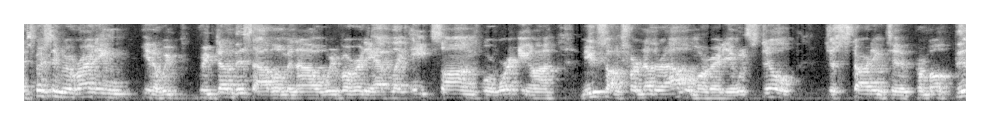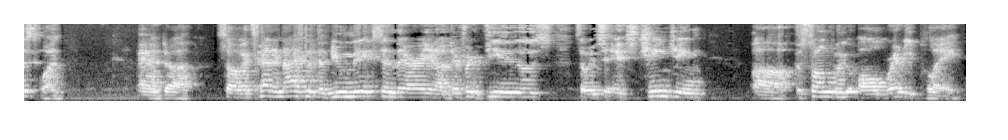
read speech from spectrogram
especially we're writing. You know, we've we've done this album, and now we've already have like eight songs. We're working on new songs for another album already, and we're still just starting to promote this one. And uh, so it's kind of nice with the new mix in there. You know, different views. So it's it's changing uh, the songs we already play,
